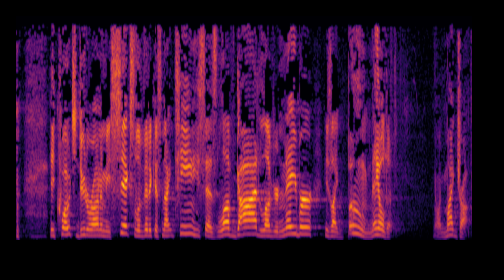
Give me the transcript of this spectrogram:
he quotes Deuteronomy 6, Leviticus 19. He says, love God, love your neighbor. He's like, boom, nailed it. You know, like mic drop.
